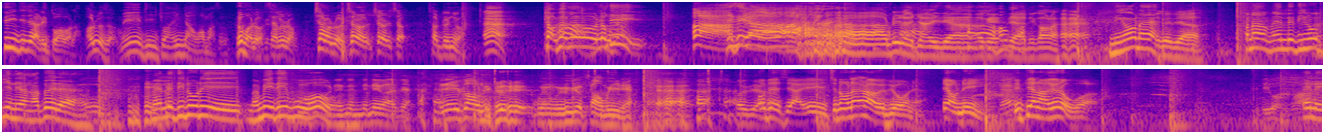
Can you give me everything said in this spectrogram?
တီးကြကြလေးသွားပါလားဘာလို့လဲဆိုတော့မင်းဒီ join နာသွားမှာဆိုလို့ပါလို့ဆရာလို့တော့ချက်လို့လို့ချက်လို့ချက်လို့ချက်ချက်တွင်းညောအမ်ဖြောက်ဖြောက်ဖြောက်လောက်ဟာဆရာတွေ့တာကြာပြီဆရာโอเคဆရာနေကောင်းလား နေကောင်းတယ် โอเคဆရာ ခဏမဲလက်သီးတို့ပြင်နေတာငါတွေ့တယ်မဲလက်သီးတို့တွေမမေ့သေးဘူးဟိုနည်းနည်းနည်းပါဆရာနည်းနည်းကောက်နေဝင်ဝင်ပြီးတော့ဖြောင်းပေးနေဟုတ်ဆရာဟုတ်တယ်ဆရာအေးကျွန်တော်လည်းအဲ့ဒါပဲပြောနေအဲ့အောင်နေမင်းပြန်လာခဲ့တော့ကွာဒီပေါ့အေးလေ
